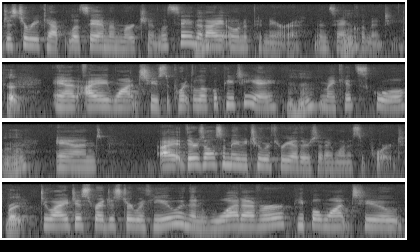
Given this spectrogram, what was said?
just to recap, let's say I'm a merchant. Let's say that I own a Panera in San Clemente. Mm-hmm. Okay. And I want to support the local PTA, Mm-hmm. my kid's school, and I, there's also maybe two or three others that I want to support. Right. Do I just register with you and then whatever people want to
